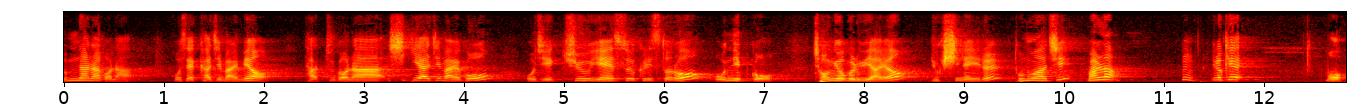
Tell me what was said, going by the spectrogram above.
음란하거나 호색하지 말며 다투거나 시기하지 말고 오직 주 예수 그리스도로 옷 입고 정욕을 위하여 육신의 일을 도모하지 말라. 음, 이렇게 뭐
